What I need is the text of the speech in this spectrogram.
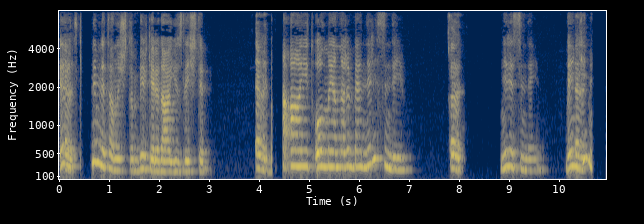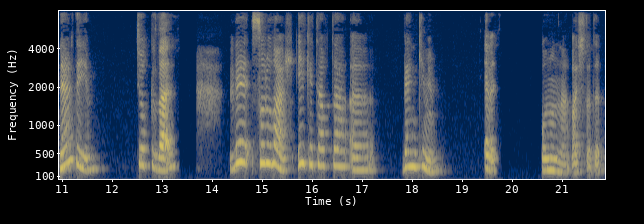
Evet, Evet. kendimle tanıştım. Bir kere daha yüzleştim. Evet. Bana ait olmayanların ben neresindeyim? Evet. Neresindeyim? Ben Evet. kimim? Neredeyim? Çok güzel. Ve sorular. İlk etapta e, ben kimim? Evet. Onunla başladı.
